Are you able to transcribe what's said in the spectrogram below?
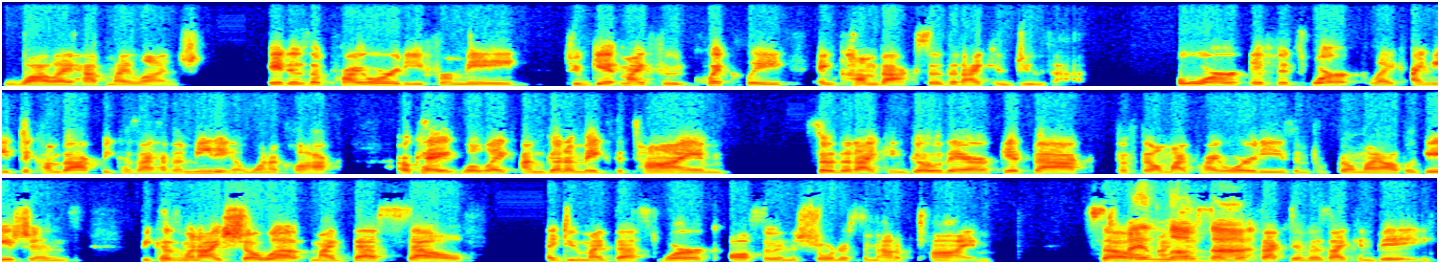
while I have my lunch. It is a priority for me to get my food quickly and come back so that I can do that. Or if it's work, like I need to come back because I have a meeting at one o'clock. Okay, well, like I'm going to make the time so that I can go there, get back, fulfill my priorities and fulfill my obligations. Because when I show up my best self, I do my best work also in the shortest amount of time. So I love I'm just that. as effective as I can be.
